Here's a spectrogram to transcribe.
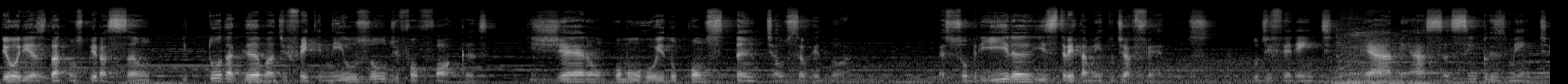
teorias da conspiração e toda a gama de fake news ou de fofocas que geram como um ruído constante ao seu redor. É sobre ira e estreitamento de afetos. O diferente é a ameaça simplesmente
